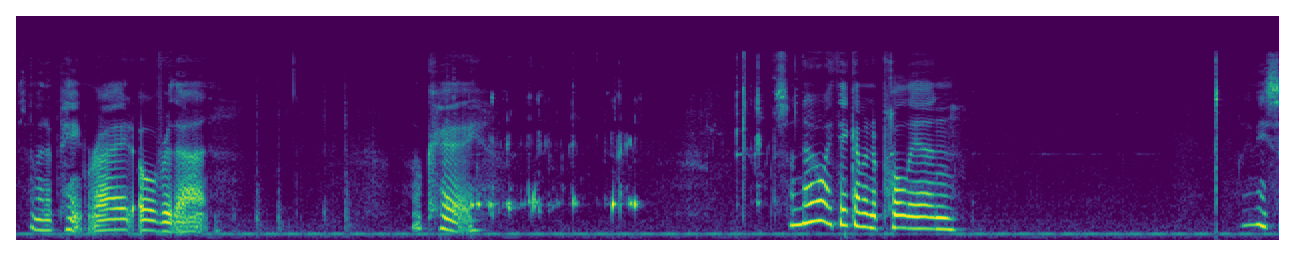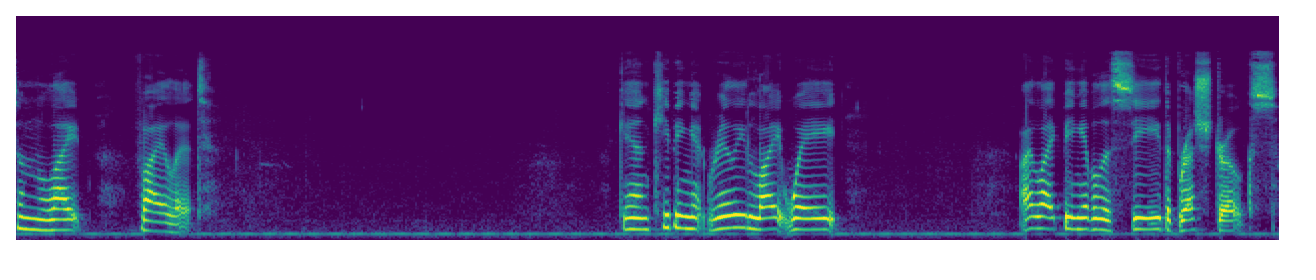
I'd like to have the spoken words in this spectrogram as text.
So I'm going to paint right over that. Okay. So now I think I'm going to pull in maybe some light violet. Again, keeping it really lightweight. I like being able to see the brush strokes,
